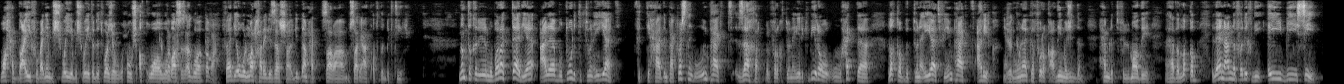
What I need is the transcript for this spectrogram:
واحد ضعيف وبعدين بشوية بشوية تبدأ تواجه وحوش أقوى. وباسز أقوى طبعا. فهذه أول مرحلة جزال شا قدام حتصارع مصارعات أفضل بكثير ننتقل للمباراة التالية على بطولة الثنائيات في اتحاد امباكت رسلينج وامباكت زاخر بالفرق الثنائية الكبيرة وحتى لقب الثنائيات في امباكت عريق. يعني جداً. هناك فرق عظيمة جدا حملت في الماضي هذا اللقب. الآن عندنا فريق the ABC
